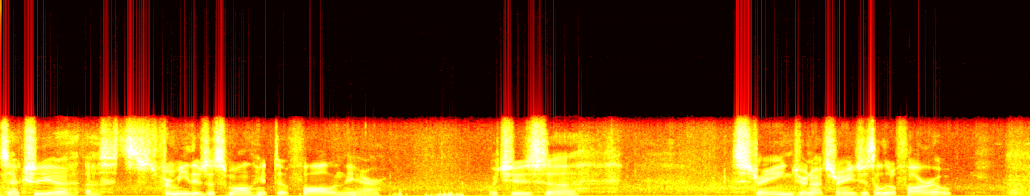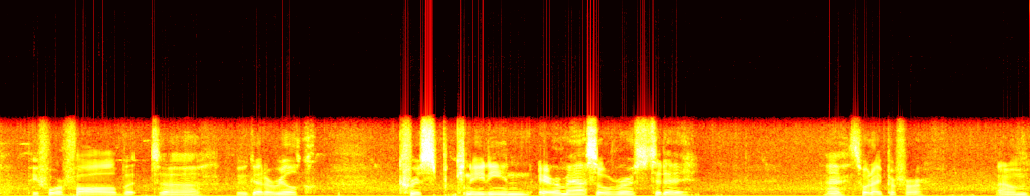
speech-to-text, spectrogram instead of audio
There's actually a, a, for me, there's a small hint of fall in the air, which is uh, strange, or not strange, just a little far out before fall, but uh, we've got a real crisp Canadian air mass over us today. Eh, it's what I prefer. Um,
